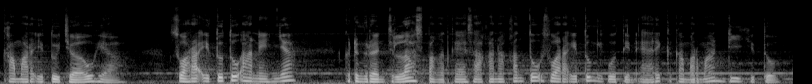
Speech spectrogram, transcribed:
kamar itu jauh ya suara itu tuh anehnya kedengeran jelas banget. Kayak seakan-akan tuh suara itu ngikutin Erik ke kamar mandi gitu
